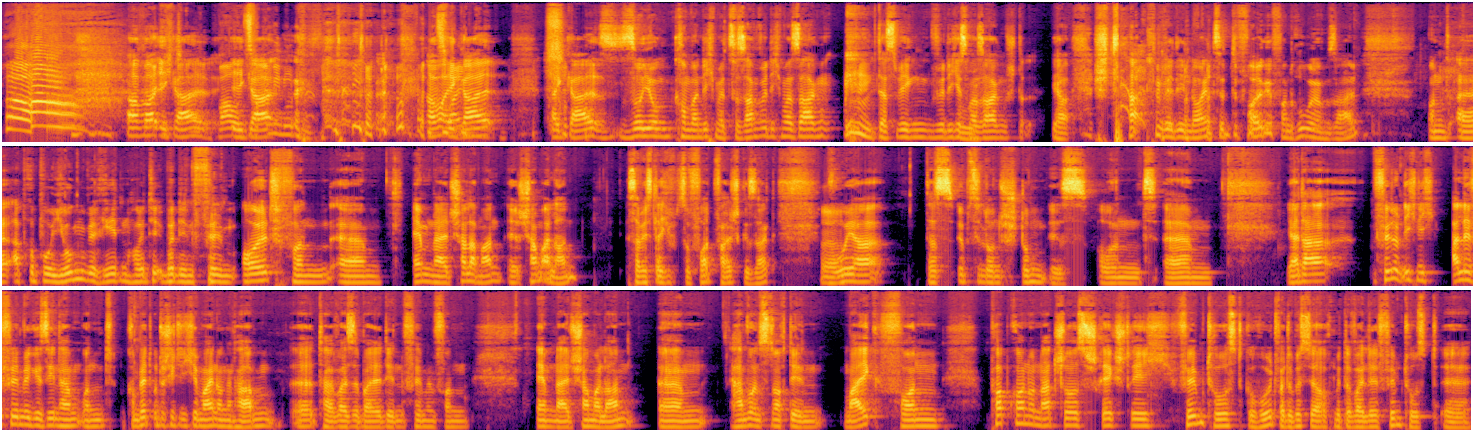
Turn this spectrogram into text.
Aber egal, Wow, egal. Aber egal, egal, so jung kommen wir nicht mehr zusammen, würde ich mal sagen. Deswegen würde ich jetzt Uh. mal sagen, st ja, starten wir die 19. Folge von Ruhe im Saal. Und äh, apropos jung, wir reden heute über den Film Old von ähm, M. Night Shyamalan. Äh, Shyamalan. Das habe ich gleich sofort falsch gesagt. Ja. Wo ja das Y stumm ist. Und ähm, ja, da Phil und ich nicht alle Filme gesehen haben und komplett unterschiedliche Meinungen haben, äh, teilweise bei den Filmen von M. Night Shyamalan, ähm, haben wir uns noch den Mike von Popcorn und Nachos Schrägstrich Filmtoast geholt, weil du bist ja auch mittlerweile Filmtoast äh,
